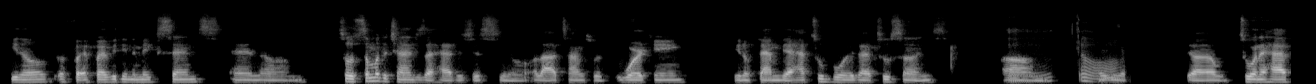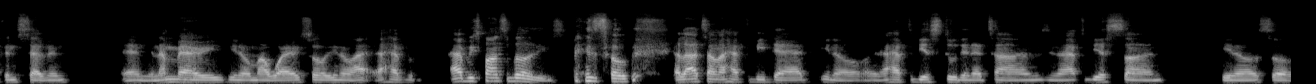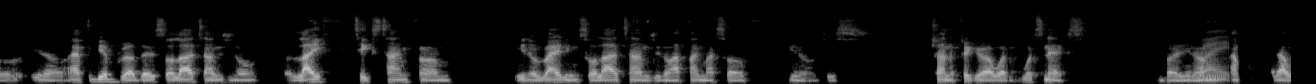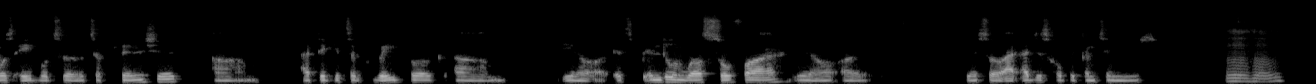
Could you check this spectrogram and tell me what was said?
You know, for for everything to make sense. And um, so some of the challenges I had is just you know a lot of times with working you know, family. I have two boys. I have two sons. Um, mm-hmm. uh, two and a half and seven, and and I'm married. You know, my wife. So you know, I, I have I have responsibilities. so a lot of time I have to be dad. You know, and I have to be a student at times. You know, I have to be a son. You know, so you know, I have to be a brother. So a lot of times, you know, life takes time from you know writing. So a lot of times, you know, I find myself, you know, just trying to figure out what what's next. But you know, right. I'm, I'm I was able to to finish it. Um, I think it's a great book. Um, you know, it's been doing well so far. You know, uh, so I, I just hope it continues. Mm-hmm.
